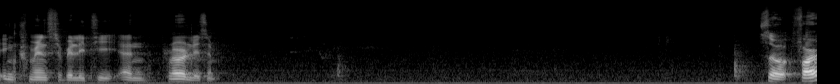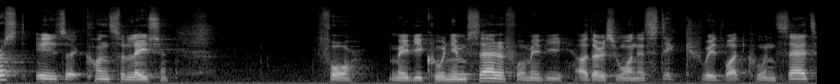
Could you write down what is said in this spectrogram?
incommensurability and pluralism. So first is a consolation for maybe Kuhn himself or maybe others want to stick with what Kuhn said.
